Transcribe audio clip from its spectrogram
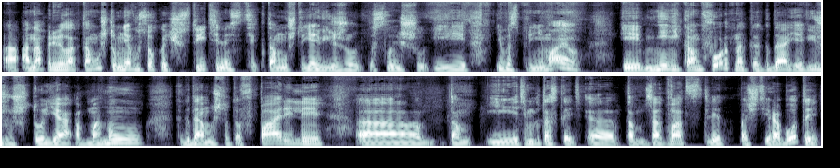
она привела к тому, что у меня высокая чувствительность к тому, что я вижу, слышу и, и воспринимаю, и мне некомфортно, когда я вижу, что я обманул, когда мы что-то впарили. Э, там, и этим, так сказать, э, там, за 20 лет почти работы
